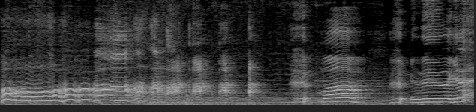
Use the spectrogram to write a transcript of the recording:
Mom! It did it again!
